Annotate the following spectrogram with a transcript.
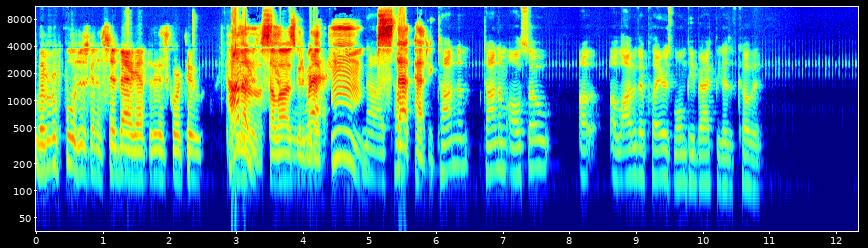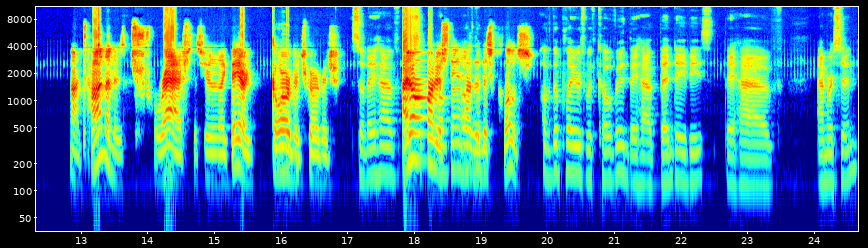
Liverpool is just gonna sit back after they score two. No, Tottenham no, no. is Salah is going to be like, trash. mm, Nah, stat padding. Tottenham, Tottenham also, a, a lot of their players won't be back because of COVID. Nah, Tottenham is trash this year. Like they are garbage, garbage. So they have I don't understand of how the- they're this close. of the players with COVID, they have Ben Davies, they have Emerson,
